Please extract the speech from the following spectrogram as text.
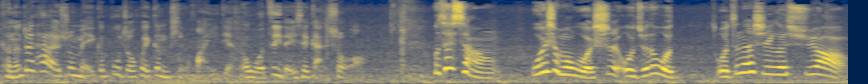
可能对他来说，每一个步骤会更平缓一点。我自己的一些感受啊，我在想，为什么我是？我觉得我我真的是一个需要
